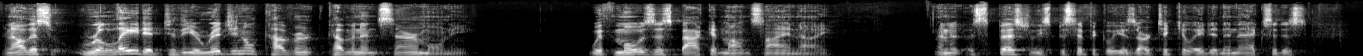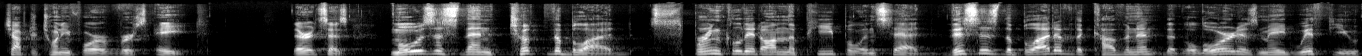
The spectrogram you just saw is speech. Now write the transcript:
Now, this related to the original covenant ceremony with Moses back at Mount Sinai, and especially specifically is articulated in Exodus chapter 24, verse 8. There it says, Moses then took the blood, sprinkled it on the people, and said, This is the blood of the covenant that the Lord has made with you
